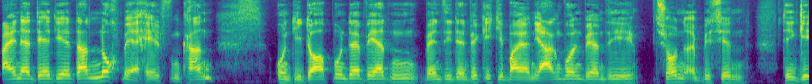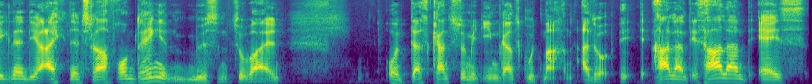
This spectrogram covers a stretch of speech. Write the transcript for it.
einer, der dir dann noch mehr helfen kann. Und die Dortmunder werden, wenn sie denn wirklich die Bayern jagen wollen, werden sie schon ein bisschen den Gegnern die eigenen Strafraum drängen müssen zuweilen. Und das kannst du mit ihm ganz gut machen. Also Haaland ist Haaland, er ist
